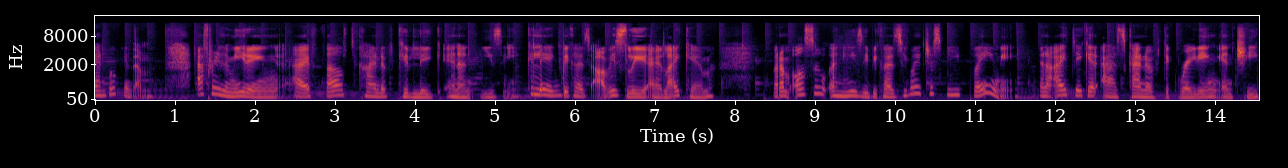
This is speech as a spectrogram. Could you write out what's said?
and poking them. After the meeting, I felt kind of kilig and uneasy. Kilig because obviously I like him, but I'm also uneasy because he might just be playing me, and I take it as kind of degrading and cheap.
